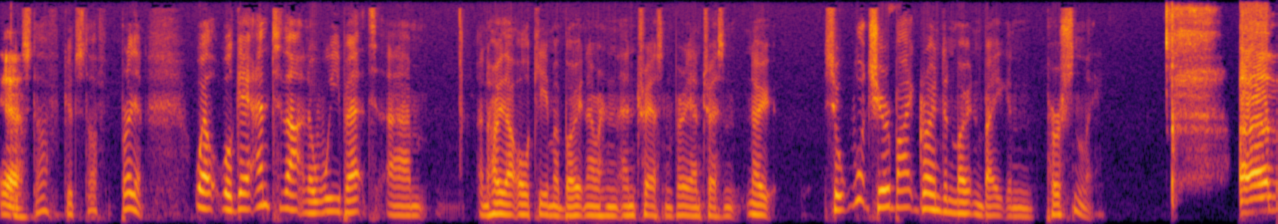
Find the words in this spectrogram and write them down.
yeah. Good stuff. Good stuff. Brilliant. Well, we'll get into that in a wee bit um, and how that all came about and everything. Interesting. Very interesting. Now, so what's your background in mountain biking personally? Um,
